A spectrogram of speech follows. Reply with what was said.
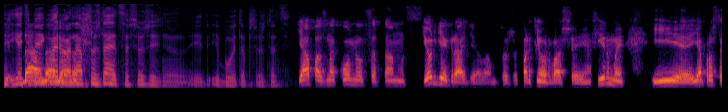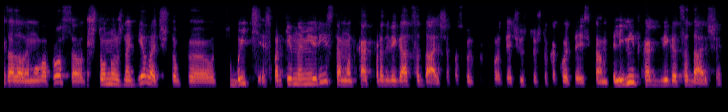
Я да, тебе и да, говорю, да, она да. обсуждается всю жизнь и, и будет обсуждаться. Я познакомился там с Георгием Градиевым, тоже партнер вашей фирмы, и я просто задал ему вопрос, а вот что нужно делать, чтобы вот, быть спортивным юристом, вот как продвигаться дальше, поскольку вот, я чувствую, что какой-то есть там лимит, как двигаться дальше.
